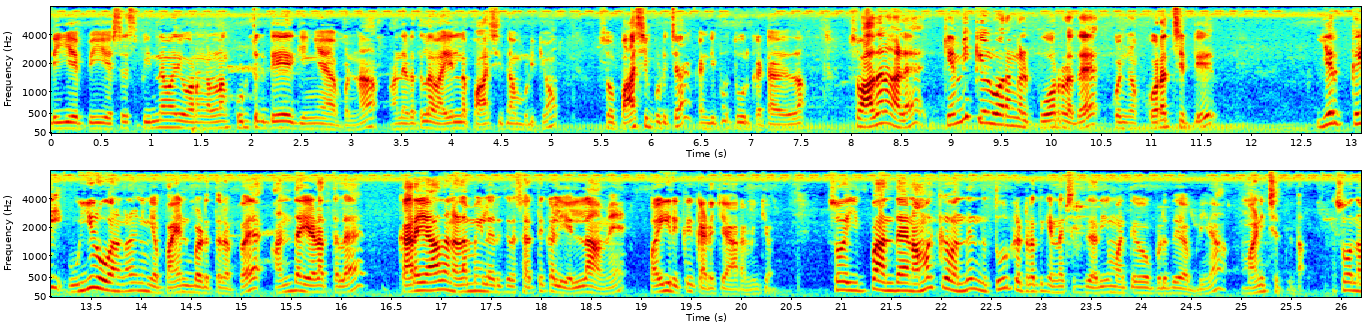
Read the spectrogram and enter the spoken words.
டிஏபி எஸ்எஸ்பி இந்த மாதிரி உரங்கள்லாம் கொடுத்துக்கிட்டே இருக்கீங்க அப்படின்னா அந்த இடத்துல வயலில் பாசி தான் பிடிக்கும். ஸோ பாசி பிடிச்சா கண்டிப்பாக தூர் கட்டாது தான். ஸோ அதனால் கெமிக்கல் உரங்கள் போடுறத கொஞ்சம் குறைச்சிட்டு இயற்கை உயிர் உரங்களை நீங்கள் பயன்படுத்துகிறப்ப அந்த இடத்துல கரையாத நிலமையில் இருக்கிற சத்துக்கள் எல்லாமே பயிருக்கு கிடைக்க ஆரம்பிக்கும். ஸோ இப்போ அந்த நமக்கு வந்து இந்த தூர் கட்டுறதுக்கு என்ன சத்து அதிகமாக தேவைப்படுது அப்படின்னா மணிச்சத்து தான். ஸோ அந்த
